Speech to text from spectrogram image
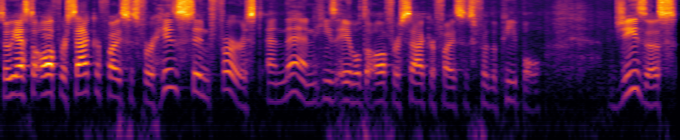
So he has to offer sacrifices for his sin first, and then he's able to offer sacrifices for the people. Jesus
